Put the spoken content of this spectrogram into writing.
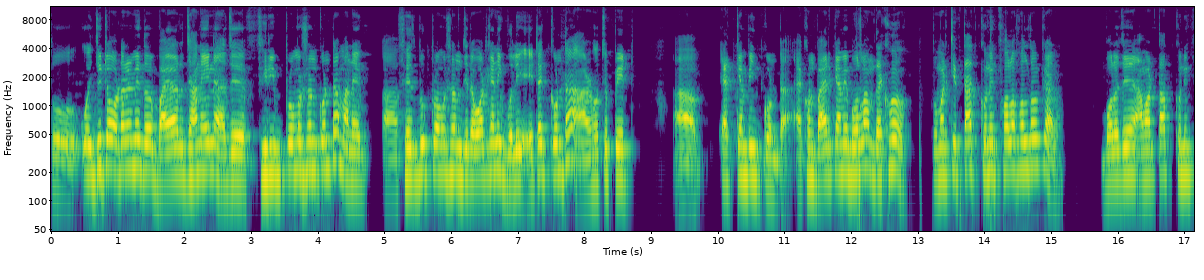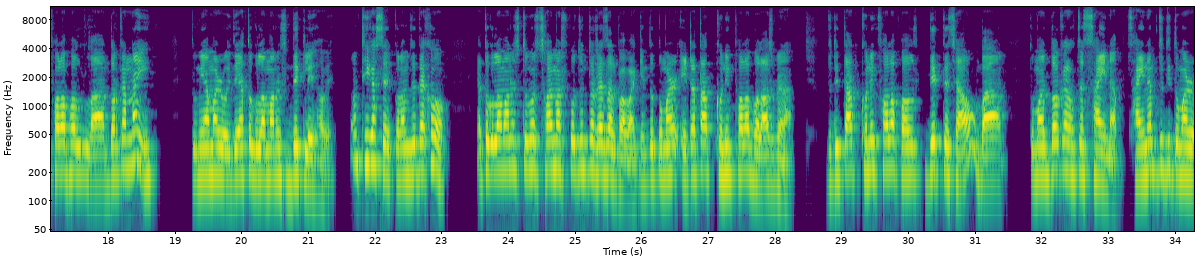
তো ওই দুইটা অর্ডারের মধ্যে বায়ার জানেই না যে ফ্রি প্রমোশন কোনটা মানে ফেসবুক প্রমোশন যেটা অর্গানিক বলি, এটা কোনটা আর হচ্ছে পেড অ্যাড ক্যাম্পিং কোনটা। এখন বায়ারকে আমি বললাম, দেখো, তোমার কি তাৎক্ষণিক ফলাফল দরকার? বলে যে, আমার তাৎক্ষণিক ফলাফল দরকার নাই। তুমি আমার ওই যে এতগুলা মানুষ দেখলেই হবে। ঠিক আছে। বললাম যে, দেখো এতগুলো মানুষ তোমার ছয় মাস পর্যন্ত রেজাল্ট পাবা, কিন্তু তোমার এটা তাৎক্ষণিক ফলাফল আসবে না। যদি তাৎক্ষণিক ফলাফল দেখতে চাও বা তোমার দরকার হচ্ছে সাইন আপ সাইন আপ যদি তোমার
